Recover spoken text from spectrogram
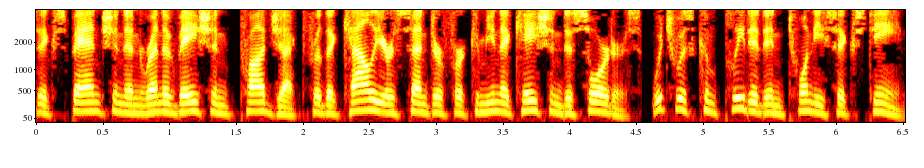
expansion and renovation project for the Callier Center for Communication Disorders, which was completed in 2016.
